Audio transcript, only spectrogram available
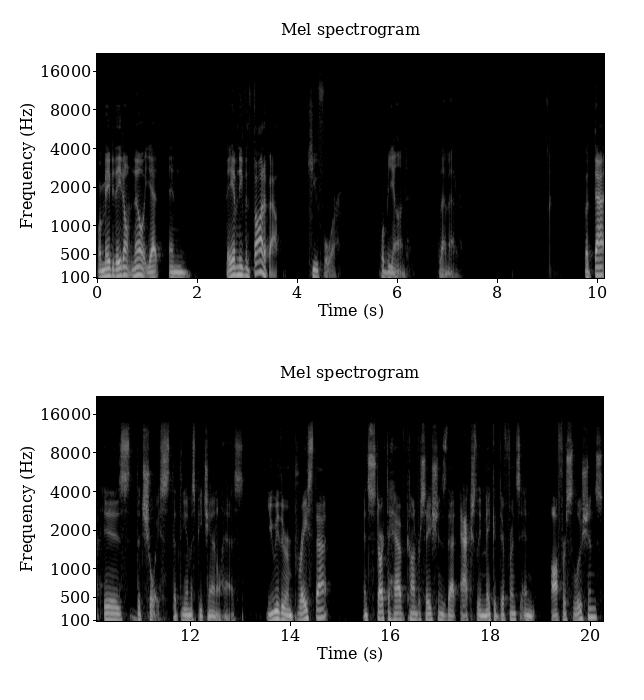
or maybe they don't know it yet, and They haven't even thought about Q4 or beyond, for that matter. But that is the choice that the MSP channel has. You either embrace that and start to have conversations that actually make a difference and offer solutions,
